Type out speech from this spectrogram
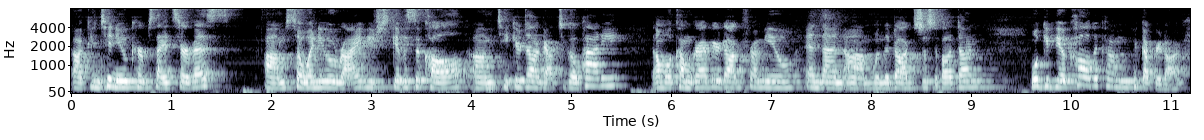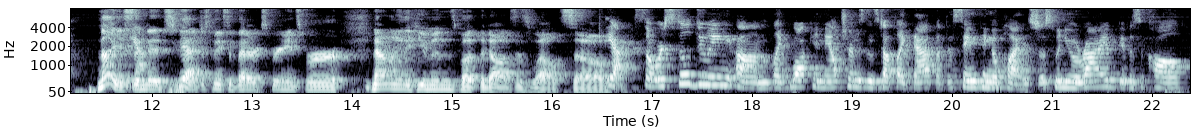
uh, continue curbside service. Um, so when you arrive, you just give us a call, um, take your dog out to go potty, and we'll come grab your dog from you. And then um, when the dog's just about done, we'll give you a call to come pick up your dog. Nice, Yeah. and it's yeah, it just makes a better experience for not only the humans but the dogs as well. So Yeah, so we're still doing um, like walk-in nail trims and stuff like that, but the same thing applies. Just when you arrive, give us a call.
